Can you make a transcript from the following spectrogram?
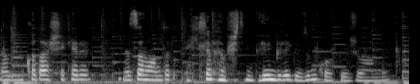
Ya bu kadar şekeri ne zamandır eklememiştim. Benim bile gözüm korkuyor şu anda.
